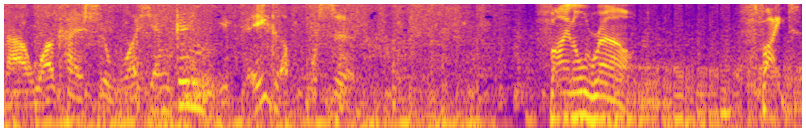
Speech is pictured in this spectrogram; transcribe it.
那我看是我先跟你赔个不是。 Final round. Fight.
